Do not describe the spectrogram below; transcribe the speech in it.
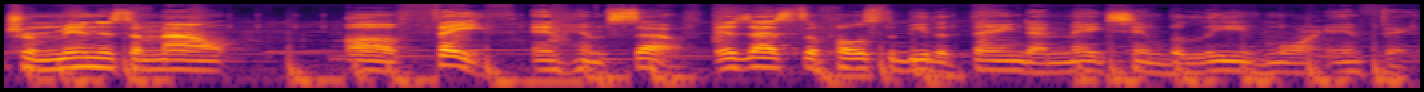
tremendous amount of faith in himself? Is that supposed to be the thing that makes him believe more in faith?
